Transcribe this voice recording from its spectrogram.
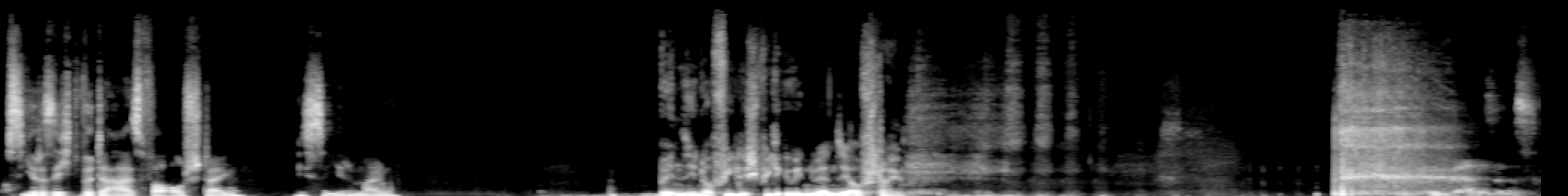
aus Ihrer Sicht wird der HSV aussteigen? Wie ist da Ihre Meinung? Wenn Sie noch viele Spiele gewinnen, werden Sie aufsteigen. Und werden Sie das?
